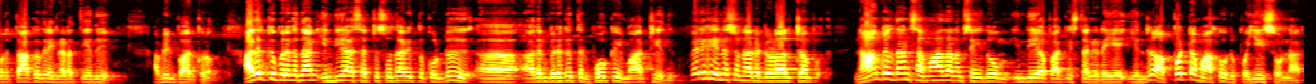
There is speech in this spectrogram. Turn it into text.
ஒரு தாக்குதலை நடத்தியது அப்படின்னு பார்க்கிறோம். அதற்கு பிறகுதான் இந்தியா சற்று சுதாரித்து கொண்டு அதன் பிறகு தன் போக்கை மாற்றியது. பிறகு என்ன சொன்னார் டொனால்ட் ட்ரம்ப்? நாங்கள் தான் சமாதானம் செய்தோம் இந்தியா பாகிஸ்தான் இடையே என்று அப்பட்டமாக ஒரு பொய்யை சொன்னார்.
